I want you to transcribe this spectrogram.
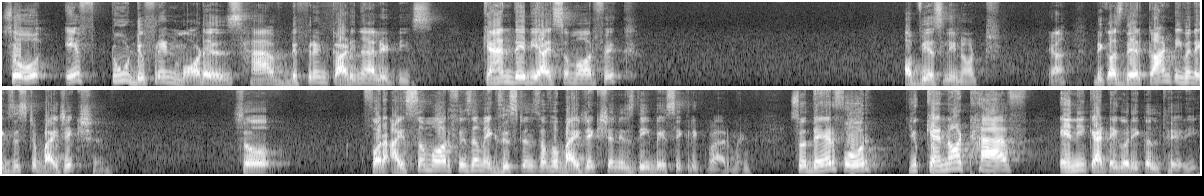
So, if two different models have different cardinalities, can they be isomorphic? Obviously not, yeah, because there can't even exist a bijection. So, for isomorphism, existence of a bijection is the basic requirement. So, therefore, you cannot have any categorical theory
